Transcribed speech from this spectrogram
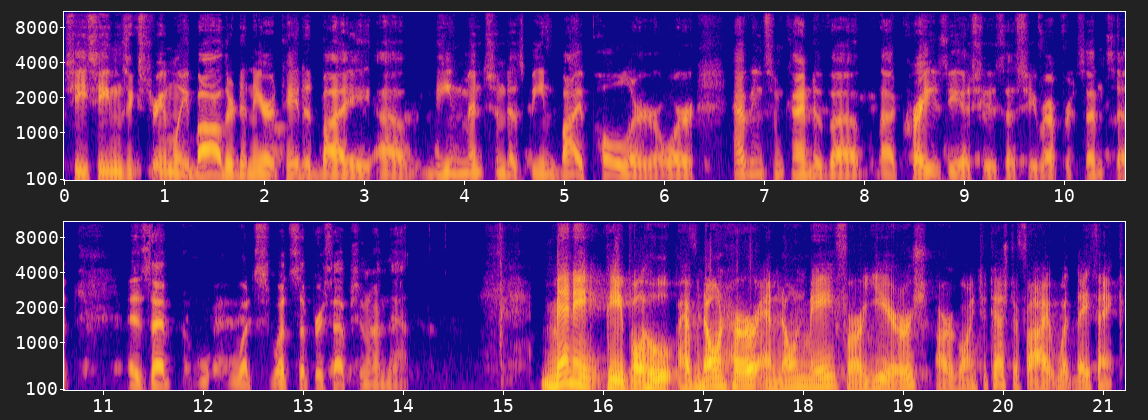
she seems extremely bothered and irritated by uh, being mentioned as being bipolar or having some kind of uh, uh, crazy issues as she represents it. Is that what's what's the perception on that? Many people who have known her and known me for years are going to testify what they think.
